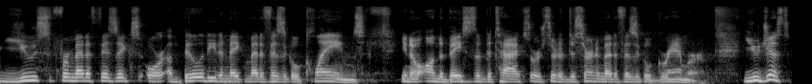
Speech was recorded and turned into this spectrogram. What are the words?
use for metaphysics or ability to make metaphysical claims, you know, on the basis of the text or sort of discern a metaphysical grammar. You just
